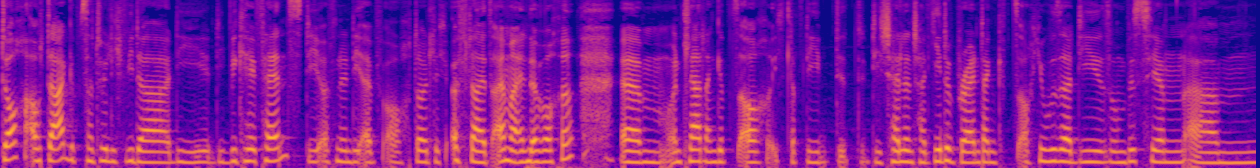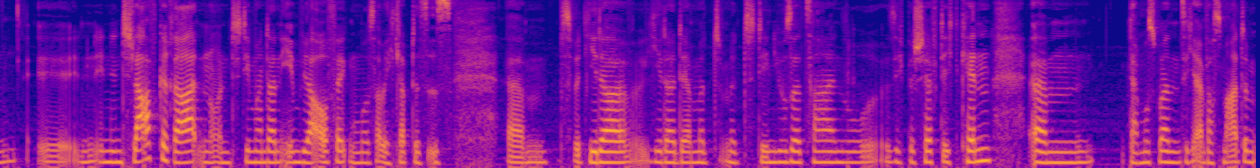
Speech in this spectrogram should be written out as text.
Doch, auch da gibt's natürlich wieder die, die BK-Fans, die öffnen die App auch deutlich öfter als einmal in der Woche. Ähm, und klar, dann gibt's auch, ich glaube, die, die, die Challenge hat jede Brand, dann gibt's auch User, die so ein bisschen ähm, in, in den Schlaf geraten und die man dann eben wieder aufwecken muss. Aber ich glaube, das ist, ähm, das wird jeder, jeder, der mit, mit den Userzahlen so sich beschäftigt, kennen. Ähm, da muss man sich einfach smarte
